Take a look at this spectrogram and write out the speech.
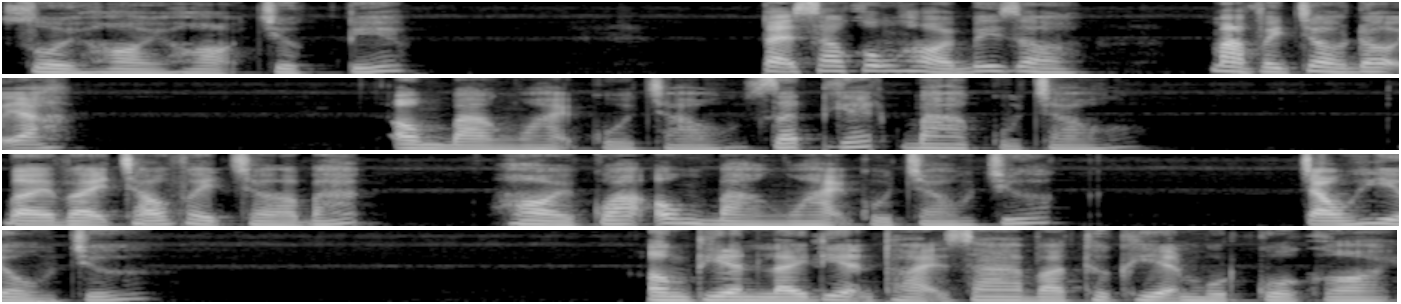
rồi hỏi họ trực tiếp. Tại sao không hỏi bây giờ, mà phải chờ đợi ạ? Ông bà ngoại của cháu rất ghét ba của cháu. Bởi vậy cháu phải chờ bác hỏi qua ông bà ngoại của cháu trước. Cháu hiểu chứ? Ông Thiên lấy điện thoại ra và thực hiện một cuộc gọi.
